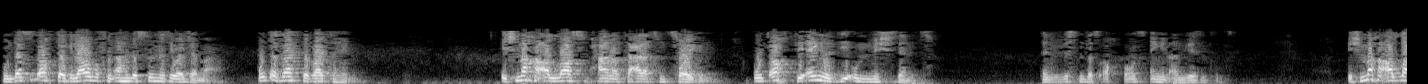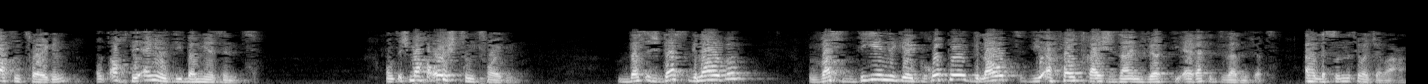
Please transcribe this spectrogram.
Und das ist auch der Glaube von Ahlus Sunnati wal Jama'a. Und er sagte weiterhin, ich mache Allah subhanahu wa ta'ala zum Zeugen und auch die Engel, die um mich sind. Denn wir wissen, dass auch bei uns Engel anwesend sind. Ich mache Allah zum Zeugen und auch die Engel, die bei mir sind. Und ich mache euch zum Zeugen, dass ich das glaube, was diejenige Gruppe glaubt, die erfolgreich sein wird, die errettet werden wird. Ahl Sunnati wal Jama'a.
